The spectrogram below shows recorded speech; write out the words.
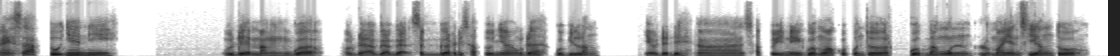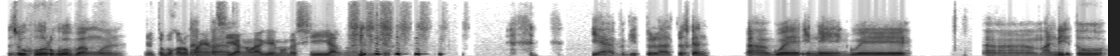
nah Sabtunya nih udah emang gue udah agak-agak segar di Sabtunya udah gue bilang ya udah deh eh, Sabtu ini gue mau akupuntur gue bangun lumayan siang tuh zuhur gue bangun Itu bukan lumayan Kenapa? siang lagi, emang udah siang. anjir. ya begitulah terus kan eh, gue ini gue eh, mandi tuh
